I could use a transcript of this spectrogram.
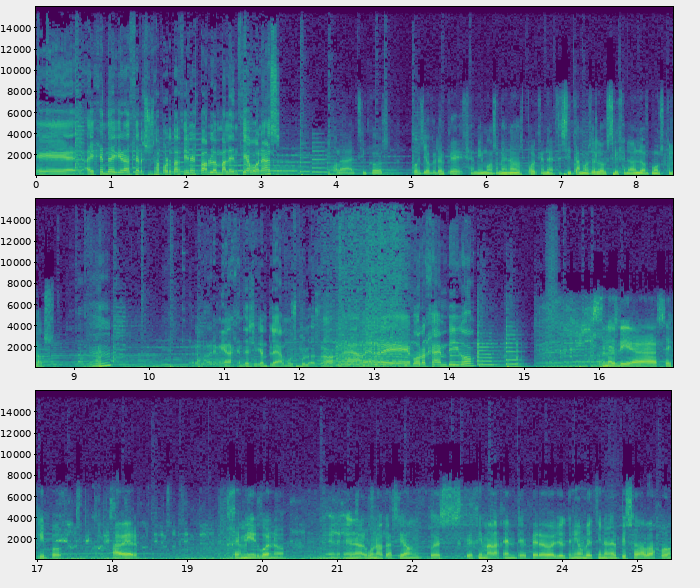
Eh, hay gente que quiere hacer sus aportaciones. Pablo, en Valencia, buenas. Hola chicos, pues yo creo que gemimos menos porque necesitamos el oxígeno en los músculos. Pero madre mía, la gente sí que emplea músculos, ¿no? Eh, A ver, eh, Borja en Vigo. Buenos días, equipo. A ver, gemir, bueno, en, en alguna ocasión, pues que gima la gente, pero yo tenía un vecino en el piso de abajo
